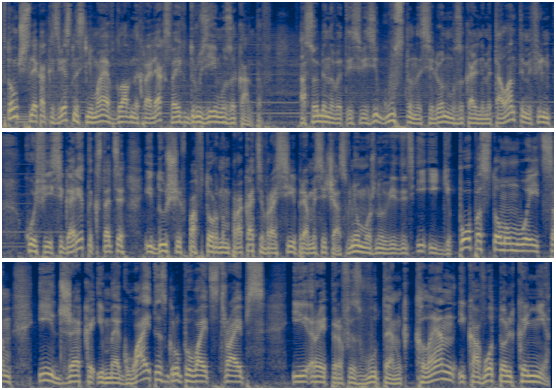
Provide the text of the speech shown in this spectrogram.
в том числе, как известно, снимая в главных ролях своих друзей-музыкантов – Особенно в этой связи густо населен музыкальными талантами фильм «Кофе и сигареты», кстати, идущий в повторном прокате в России прямо сейчас. В нем можно увидеть и Игги Попа с Томом Уэйтсом, и Джека и Мэг Уайт из группы White Stripes, и рэперов из Wu-Tang Clan, и кого только не.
